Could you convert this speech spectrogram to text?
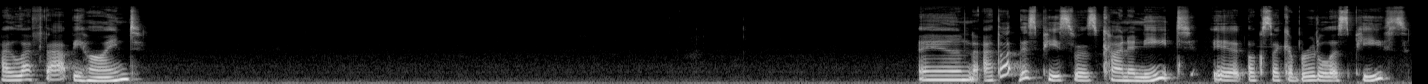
I left that behind. And I thought this piece was kind of neat. It looks like a brutalist piece.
